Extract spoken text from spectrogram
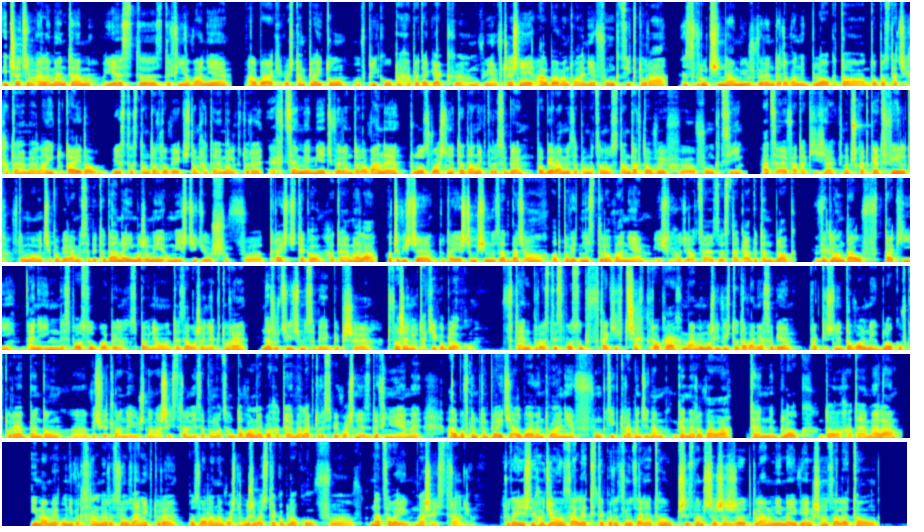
I trzecim elementem jest zdefiniowanie albo jakiegoś template'u w pliku PHP, tak jak mówiłem wcześniej, albo ewentualnie funkcji, która zwróci nam już wyrenderowany blok do, do postaci HTML-a i tutaj no, jest to standardowy jakiś tam HTML, który chcemy mieć wyrenderowany, plus właśnie te dane, które sobie pobieramy za pomocą standardowych e, funkcji ACF-a, takich jak na przykład getField. W tym momencie pobieramy sobie te dane i możemy je umieścić już w treści tego HTML-a. Oczywiście tutaj jeszcze musimy zadbać o odpowiednie stylowanie, jeśli chodzi o CSS, tak aby ten blok wyglądał w taki, a nie inny sposób, aby spełniał on te założenia, które narzuciliśmy sobie jakby przy tworzeniu takiego bloku. W ten prosty sposób, w takich trzech krokach, mamy możliwość dodawania sobie praktycznie dowolnych bloków, które będą e, wyświetlane już na naszej stronie za pomocą dowolnego HTML-a, który sobie właśnie zdefiniujemy albo w tym template, albo ewentualnie w funkcji, która będzie nam generowała ten blok do HTML-a. I mamy uniwersalne rozwiązanie, które pozwala nam właśnie używać tego bloku w, na całej naszej stronie. Tutaj, jeśli chodzi o zalety tego rozwiązania, to przyznam szczerze, że dla mnie największą zaletą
